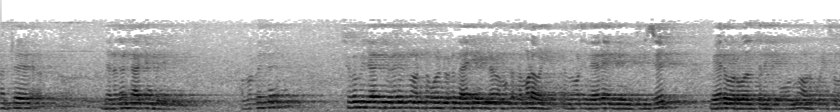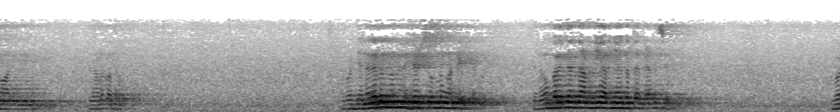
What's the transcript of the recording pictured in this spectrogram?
മറ്റ് ജനകൻ രാജ്യം ഭരിക്കും. അപ്പൊ പിന്നെ സുഖം വിചാരിച്ച് ഇവരൊന്നും അടുത്ത് പോയിട്ട് ഒരു കാര്യമില്ല നമുക്ക് നമ്മുടെ വഴി എന്ന് പറഞ്ഞ് നേരെ എന്തെങ്കിലും തിരിച്ച് വേറെ പർവതത്തിലേക്ക് പോകുന്നു അവിടെ പോയി സമാധിക്കുന്നു. ഇതാണ് കഥ. അപ്പൊ ജനകനിൽ നിന്ന് വിശേഷിച്ചൊന്നും കണ്ടില്ല ജനകം പറയുന്നത് എന്താണ്? നീ അറിഞ്ഞതൊക്കെ തന്നെയാണ് ശരി. അപ്പൊ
